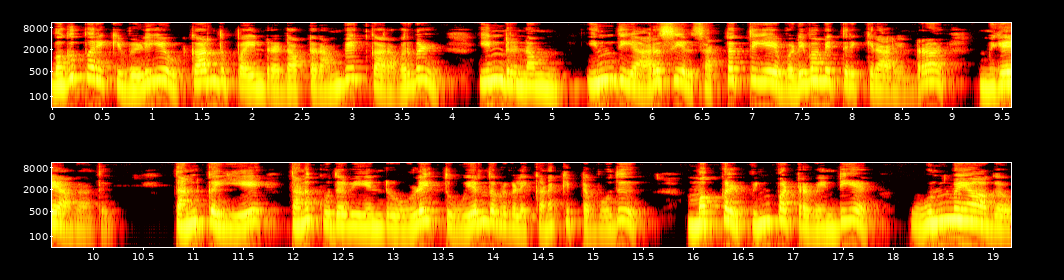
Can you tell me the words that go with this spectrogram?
வகுப்பறைக்கு வெளியே உட்கார்ந்து பயின்ற டாக்டர் அம்பேத்கர் அவர்கள் இன்று நம் இந்திய அரசியல் சட்டத்தையே வடிவமைத்திருக்கிறார் என்றால் மிகையாகாது. தன் கையே தனக்கு உதவி என்று உழைத்து உயர்ந்தவர்களை கணக்கிட்ட போது மக்கள் பின்பற்ற வேண்டிய உண்மையாக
